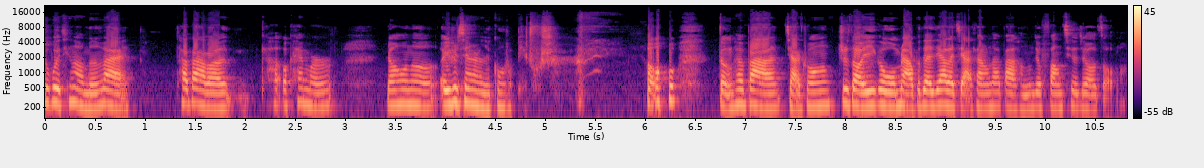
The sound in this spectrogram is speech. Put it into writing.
就会听到门外他爸爸开开门，然后呢，H 先生就跟我说别出声，然后等他爸假装制造一个我们俩不在家的假象，他爸可能就放弃了就要走了。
